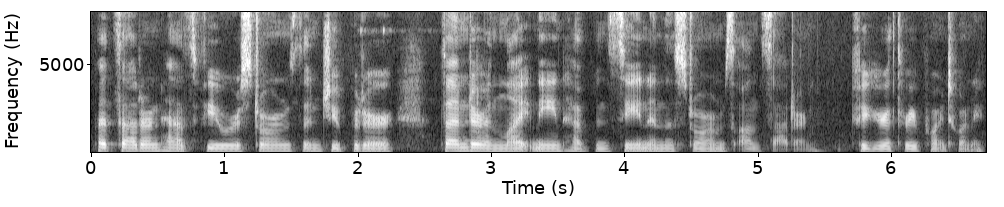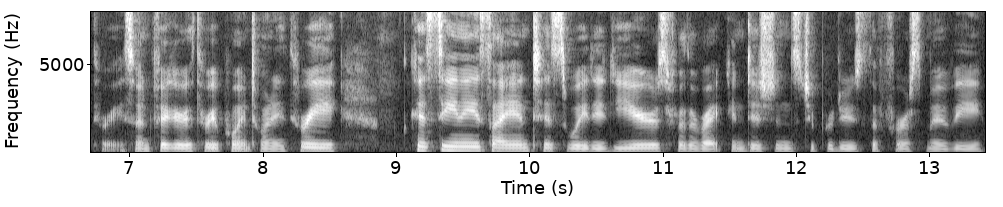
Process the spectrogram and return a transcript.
but Saturn has fewer storms than Jupiter. Thunder and lightning have been seen in the storms on Saturn. Figure 3.23. So in figure 3.23, Cassini scientists waited years for the right conditions to produce the first movie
